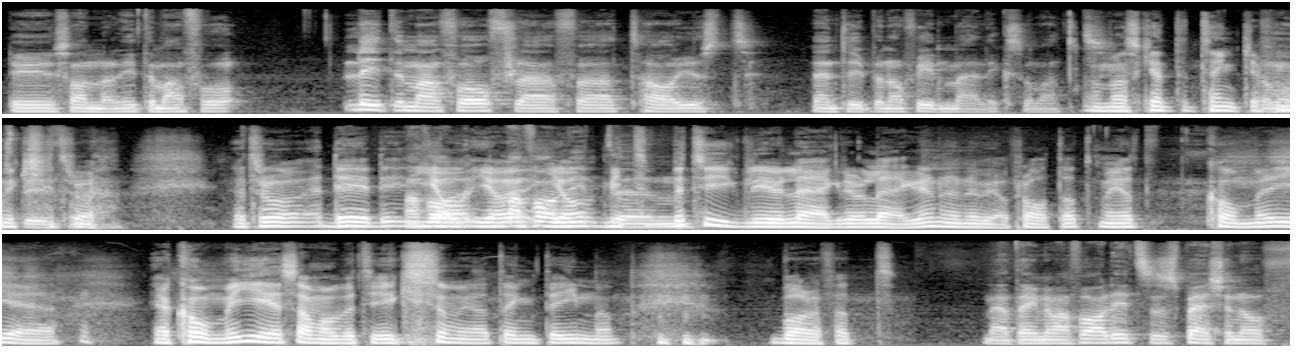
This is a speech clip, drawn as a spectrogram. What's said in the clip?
Det är ju sådana lite man får... Lite man får offra för att ha just den typen av film med liksom. Att, man ska inte tänka för mycket tror jag. Jag tror det, det, får- jag, jag, jag, mitt betyg blir ju lägre och lägre nu när vi har pratat. Men jag kommer ge, jag kommer ge samma betyg som jag tänkte innan. Bara för att, Men jag tänkte man får ha lite suspension of...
